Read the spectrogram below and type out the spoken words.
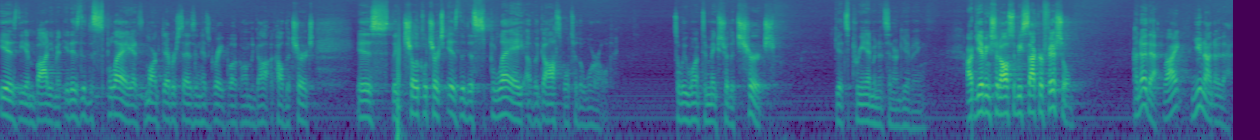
is the embodiment. It is the display, as Mark Dever says in his great book on the called The Church, is the local church is the display of the gospel to the world. So we want to make sure the church gets preeminence in our giving. Our giving should also be sacrificial. I know that, right? You not know that.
